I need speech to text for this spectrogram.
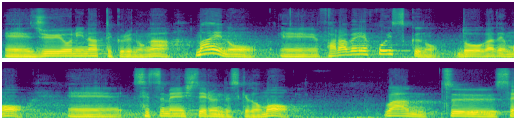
えー、重要になってくるのが前の、えー、ファラウェイホイスクの動画でも、え、説明してるんですけども one two せ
